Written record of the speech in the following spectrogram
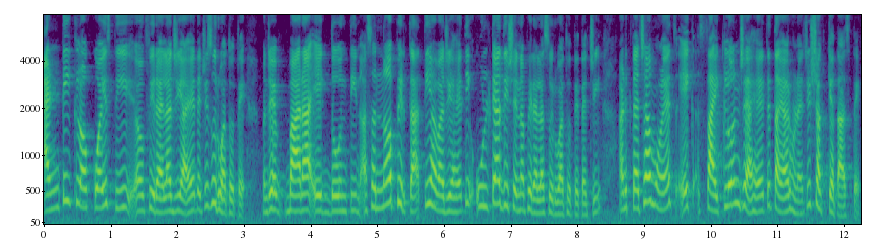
अँटी क्लॉकवाईज ती फिरायला जी आहे त्याची सुरुवात होते. म्हणजे बारा एक दोन तीन असं न फिरता ती हवा जी आहे ती उलट्या दिशेनं फिरायला सुरुवात होते त्याची. आणि त्याच्यामुळेच एक सायक्लोन जे आहे ते तयार होण्याची शक्यता असते.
